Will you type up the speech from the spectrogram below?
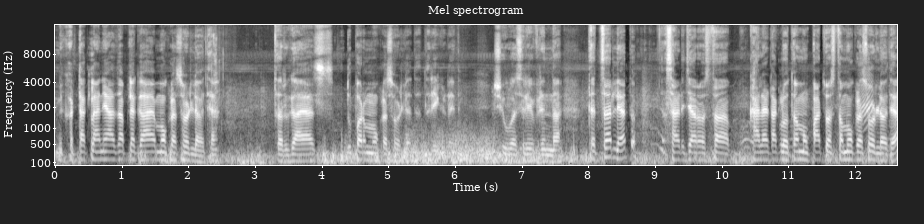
मी खत टाकला आणि आज आपल्या गाया मोकळ्या सोडल्या होत्या. तर गाया दुपार मोकळ्या सोडल्या होत्या. तर इकडे शुभश्री शिवश्री वृंदा. त्या चरल्यात. साडेचार वाजता खायला टाकलं होतं. मग पाच वाजता मोकळ्या सोडल्या होत्या.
